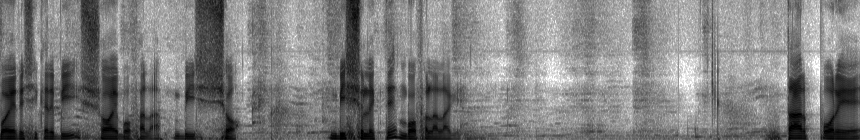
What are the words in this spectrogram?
বয়ের শিকারে বি শয় বফালা বিশ্ব বিশ্ব লিখতে বফালা লাগে। তারপরে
